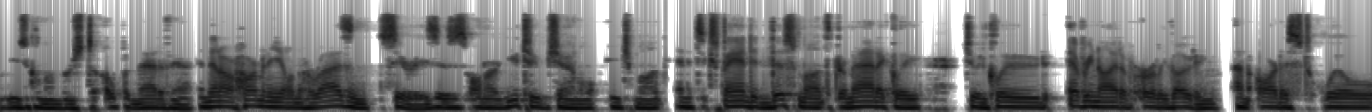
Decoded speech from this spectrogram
musical numbers to open that event. And then our Harmony on the Horizon series is on our YouTube channel each month. And it's expanded this month dramatically to include every night of early voting. An artist will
